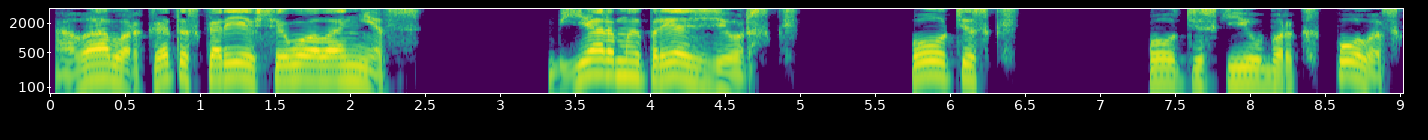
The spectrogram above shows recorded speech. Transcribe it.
А Лаборг — это, скорее всего, Аланец. Бьярмы — Приозерск. Полтиск — Полтиск-Юборг, Полоск.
